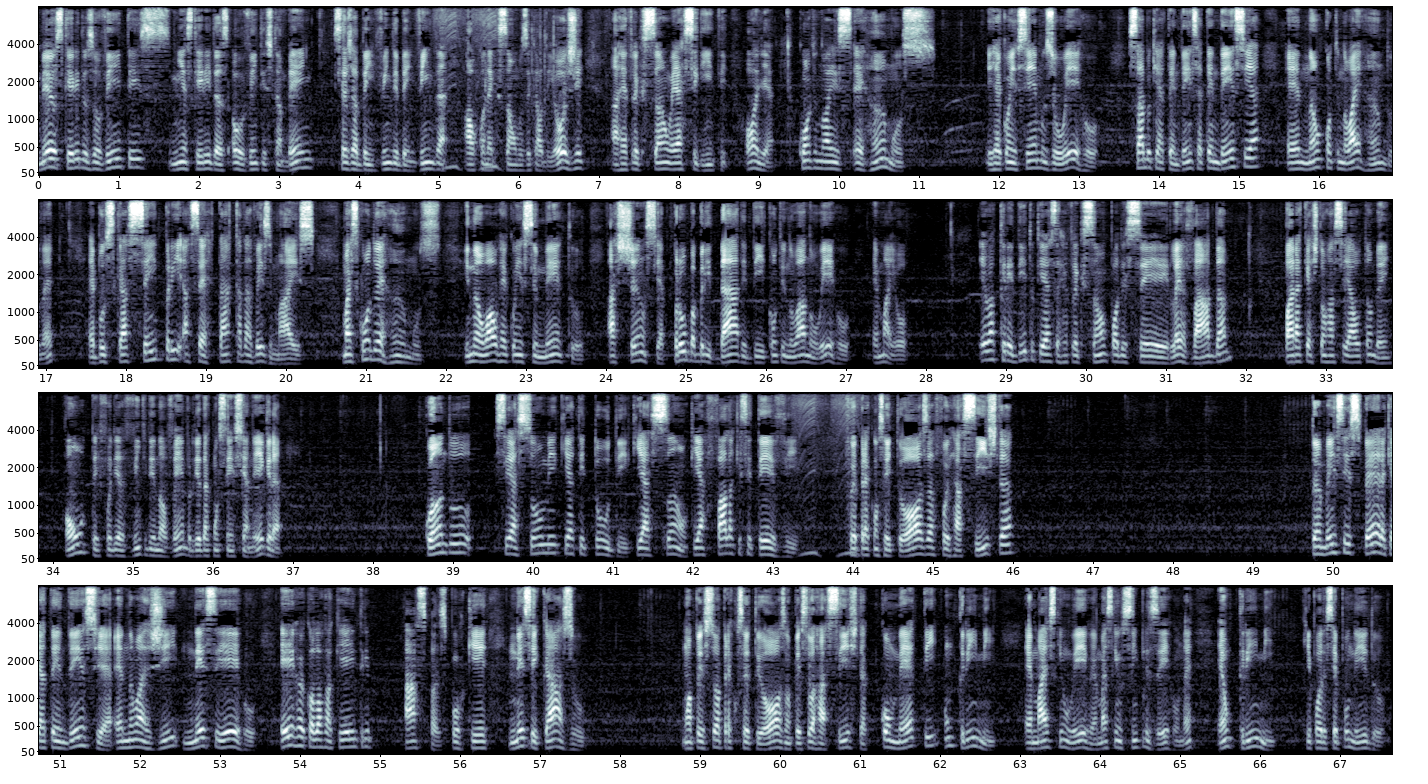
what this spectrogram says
Meus queridos ouvintes, minhas queridas ouvintes também, seja bem-vindo e bem-vinda ao Conexão Musical de hoje. A reflexão é a seguinte: olha, quando nós erramos e reconhecemos o erro, sabe o que é a tendência? A tendência é não continuar errando, né? É buscar sempre acertar cada vez mais. Mas quando erramos e não há o reconhecimento, a chance, a probabilidade de continuar no erro é maior. Eu acredito que essa reflexão pode ser levada para a questão racial também. Ontem foi dia 20 de novembro, dia da consciência negra, quando se assume que a atitude, que a ação, que a fala que se teve foi preconceituosa, foi racista, também se espera que a tendência é não agir nesse erro. Erro eu coloco aqui entre aspas, porque nesse caso uma pessoa preconceituosa, uma pessoa racista, comete um crime. É mais que um erro, é mais que um simples erro, né? É um crime que pode ser punido.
